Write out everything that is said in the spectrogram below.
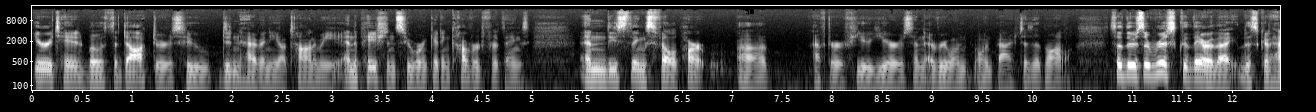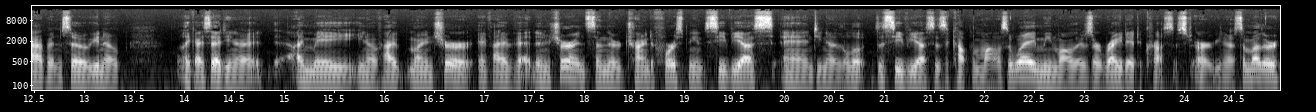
irritated both the doctors who didn't have any autonomy and the patients who weren't getting covered for things, and these things fell apart uh, after a few years, and everyone went back to the model. So there's a risk there that this could happen. So you know, like I said, you know, I may, you know, if I my insurer, if I have an insurance and they're trying to force me into CVS, and you know, the the CVS is a couple miles away. Meanwhile, there's a Rite Aid across the st- or you know, some other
